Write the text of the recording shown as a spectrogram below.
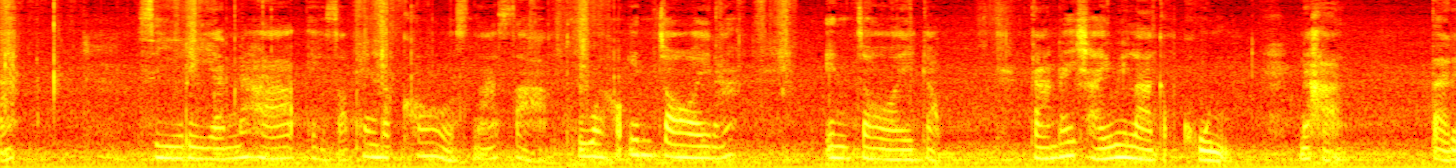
นะซีเรียนนะคะ Ace of Pentacles นะสามถ้วยเขา enjoy นะ enjoy กับการได้ใช้เวลากับคุณนะคะ แต่ใ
